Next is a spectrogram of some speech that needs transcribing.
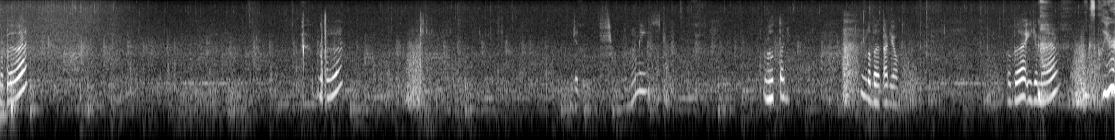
Dobre. Dobre. Kde? Mám ísť? No, tady. Dobre, tady jo. Dobre, ideme. Looks clear.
